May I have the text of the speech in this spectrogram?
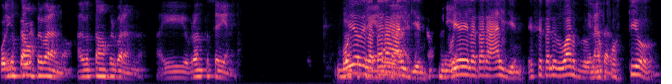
por algo Instagram. estamos preparando, algo estamos preparando. Ahí pronto se viene. Voy a delatar a alguien. Voy a delatar a alguien. Ese tal Eduardo que nos posteó,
